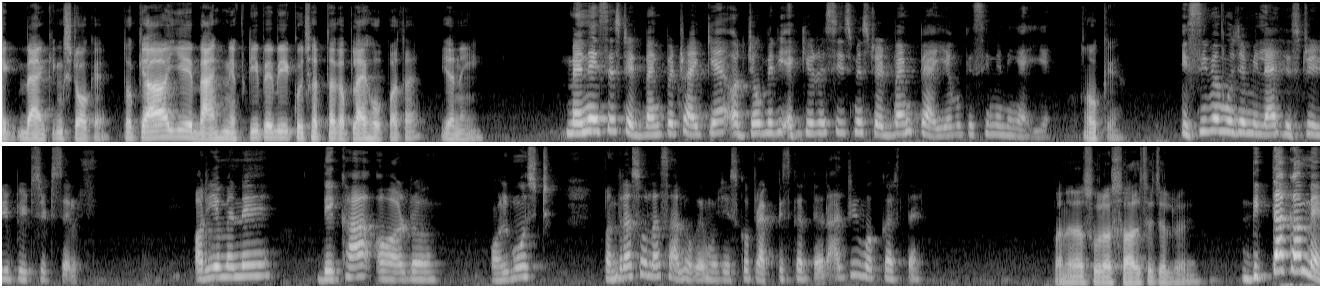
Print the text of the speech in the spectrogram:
एक बैंकिंग स्टॉक है तो क्या ये बैंक निफ्टी पे भी कुछ हद तक अप्लाई हो पाता है या नहीं? मैंने इसे स्टेट बैंक पे ट्राई किया है और जो मेरी एक्यूरेसी इसमें स्टेट बैंक पे आई है वो किसी में नहीं आई है। ओके। okay. इसी में मुझे मिला है हिस्ट्री रिपीट्स इट और ये मैंने देखा और ऑलमोस्ट पंद्रह सोलह साल हो गए मुझे इसको प्रैक्टिस करते और आज भी वर्क करता है। पंद्रह सोलह साल से चल रहा है। दिखता कम है।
